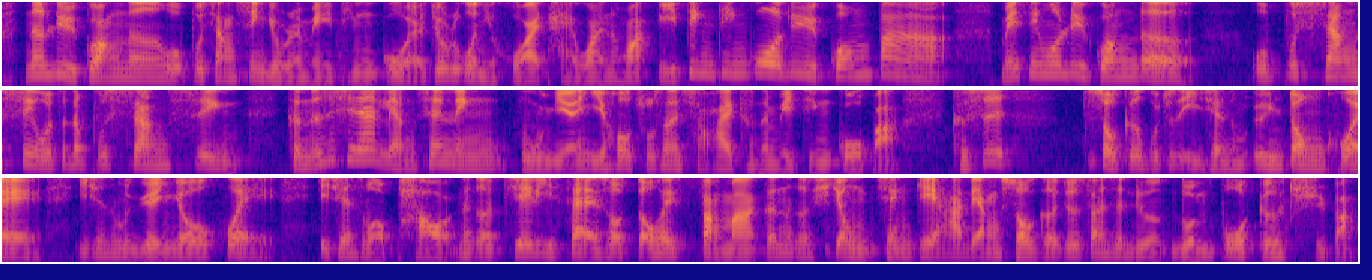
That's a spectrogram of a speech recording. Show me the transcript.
那绿光呢？我不相信有人没听过诶，就如果你活在台湾的话，一定听过绿光吧？没听过绿光的，我不相信，我真的不相信。可能是现在两千零五年以后出生的小孩可能没听过吧。可是。这首歌不就是以前什么运动会，以前什么园游会，以前什么跑那个接力赛的时候都会放吗？跟那个《向前给他两首歌就算是轮轮播歌曲吧，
